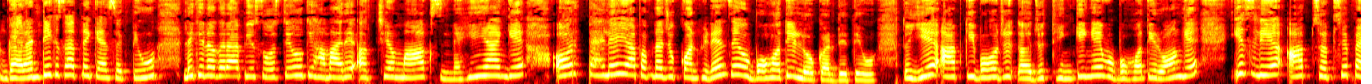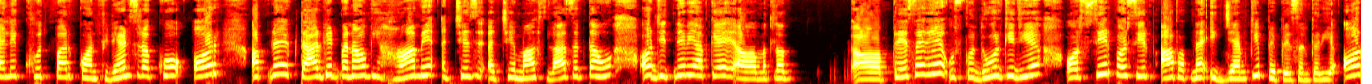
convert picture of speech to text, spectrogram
गारंटी के साथ मैं कह सकती हूँ लेकिन अगर आप ये सोचते हो कि हमारे अच्छे मार्क्स नहीं आएँगे और पहले ही आप अपना जो कॉन्फिडेंस है वो बहुत ही लो कर देते हो तो ये आपकी बहुत जो जो थिंकिंग है वो बहुत ही रॉन्ग है। इसलिए आप सबसे पहले खुद पर कॉन्फिडेंस रखो और अपना एक टारगेट बनाओ कि हाँ मैं अच्छे से अच्छे मार्क्स ला सकता हूँ और जितने भी आपके आ, मतलब प्रेशर है, उसको दूर कीजिए और सिर्फ़ और सिर्फ़ आप अपना एग्ज़ाम की प्रिपरेशन करिए और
